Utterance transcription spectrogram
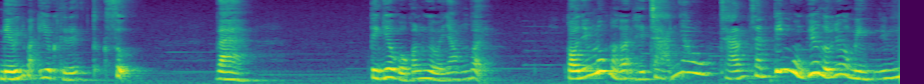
Nếu như bạn yêu cái đấy thực sự. Và tình yêu của con người với nhau cũng vậy. Có những lúc mà các bạn thấy chán nhau, chán chán kinh khủng khiếp giống như là mình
